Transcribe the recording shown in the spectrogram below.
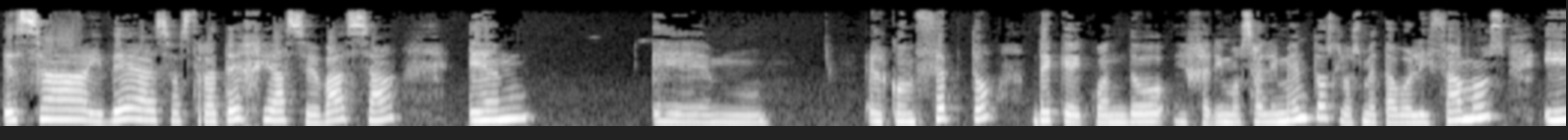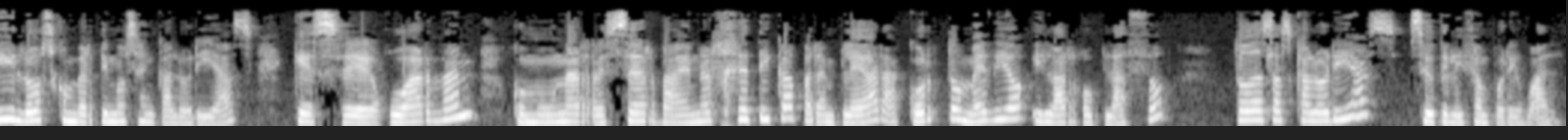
Esa idea, esa estrategia se basa en em, el concepto de que cuando ingerimos alimentos los metabolizamos y los convertimos en calorías que se guardan como una reserva energética para emplear a corto, medio y largo plazo. Todas las calorías se utilizan por igual.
